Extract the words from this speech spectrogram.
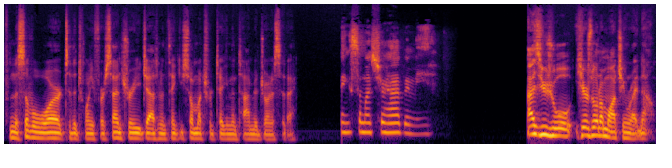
from the Civil War to the 21st Century. Jasmine, thank you so much for taking the time to join us today. Thanks so much for having me. As usual, here's what I'm watching right now.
